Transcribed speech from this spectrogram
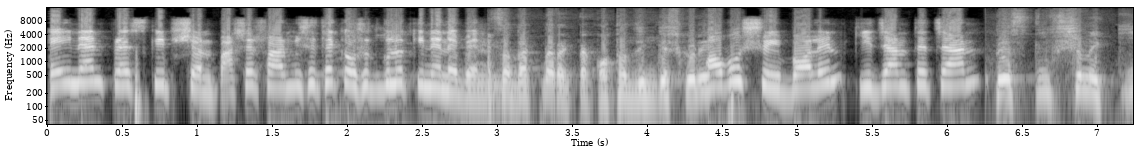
এই নেন প্রেসক্রিপশন পাশের ফার্মেসি থেকে ওষুধগুলো কিনে নেবেন। আচ্ছা ডাক্তার একটা কথা জিজ্ঞেস করি। অবশ্যই বলেন কি জানতে চান? প্রেসক্রিপশনে কি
